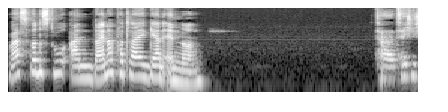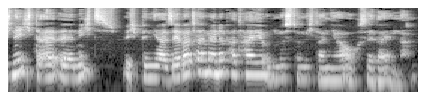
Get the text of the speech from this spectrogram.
Was würdest du an deiner Partei gern ändern? Tatsächlich nicht, da, äh, nichts. Ich bin ja selber Teil meiner Partei und müsste mich dann ja auch selber ändern.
